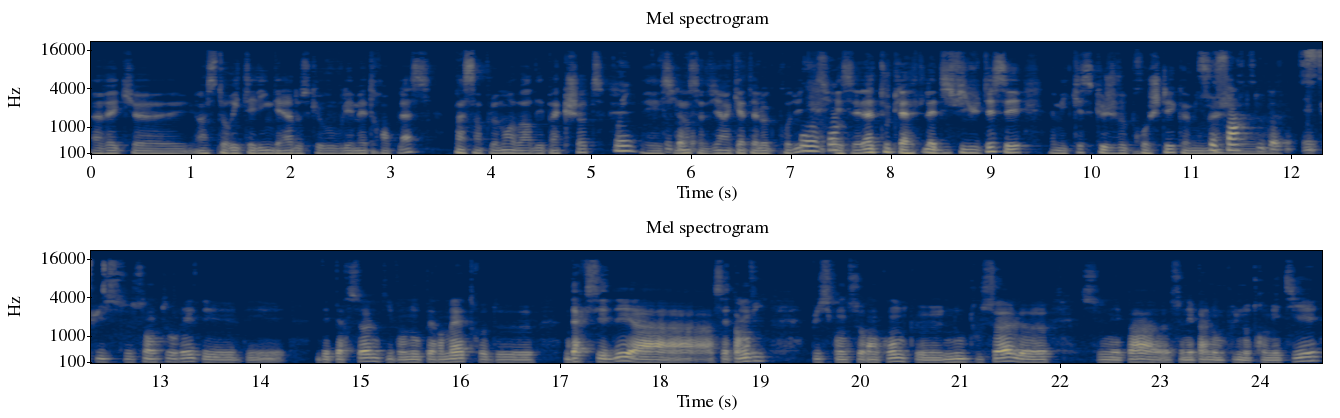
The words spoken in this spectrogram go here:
avec un storytelling derrière de ce que vous voulez mettre en place pas simplement avoir des pack shots. Oui. Et sinon, ça devient un catalogue produit. Et c'est là toute la, la difficulté, c'est mais qu'est-ce que je veux projeter comme image C'est ça. Euh, Tout à fait. Et puis s'entourer des, des, des, personnes qui vont nous permettre de d'accéder à, cette envie, puisqu'on se rend compte que nous tout seuls, euh, ce n'est pas ce n'est pas non plus notre métier.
